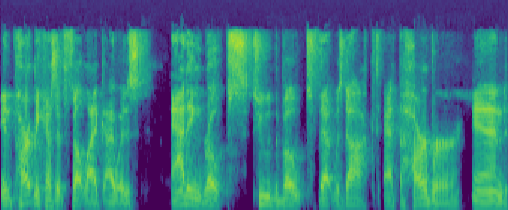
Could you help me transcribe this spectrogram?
in part because it felt like I was adding ropes to the boat that was docked at the harbor and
